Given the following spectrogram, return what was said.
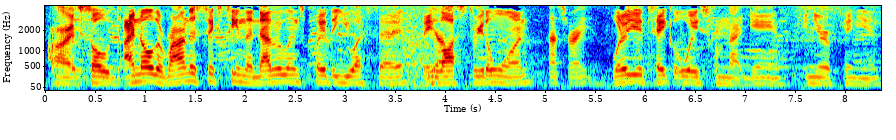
All right, so I know the round of 16, the Netherlands played the USA. They Yep. lost three to one. That's right. What are your takeaways from that game, in your opinion?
